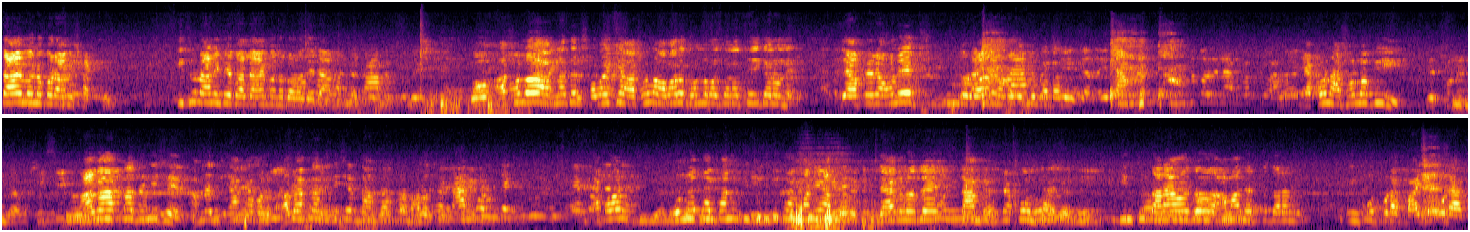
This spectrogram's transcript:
তাই মনে করো আমি স্বার্থ কিছু না নিতে পারলে আমি মনে করো যে এটা তো আসলে আপনাদের সবাইকে আসলে আবারও ধন্যবাদ জানাচ্ছি এই কারণে যে আপনারা অনেক সুন্দর। এখন আসলে কি? ভালো একটা জিনিসের, আমরা একটা বলি, ভালো একটা জিনিসের দাম সবসময় ভালো থাকে। এখন অন্য কোম্পানির কিছু কিছু কোম্পানি আছে যেগুলো যে দাম কিছুটা কম থাকে। কিন্তু তারা হয়তো আমাদের তো ধরেন ইনপুট প্রোডাক্ট বাইরের প্রোডাক্ট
